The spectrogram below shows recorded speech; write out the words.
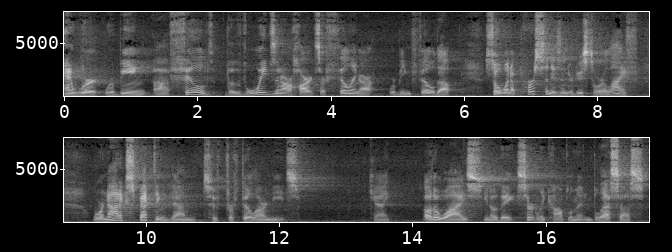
and we're, we're being uh, filled, the voids in our hearts are filling our, we're being filled up. So when a person is introduced to our life, we're not expecting them to fulfill our needs. Okay? Otherwise, you know, they certainly compliment and bless us,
